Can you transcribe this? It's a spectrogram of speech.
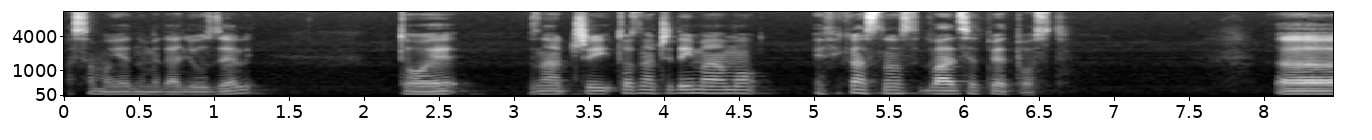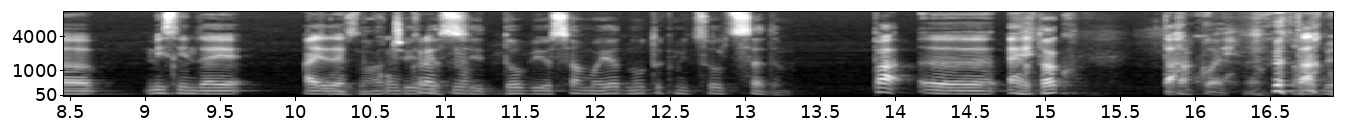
a samo jednu medalju uzeli, to je znači, to znači da imamo efikasnost 25%. E, mislim da je, ajde, znači konkretno, da si dobio samo jednu utakmicu od sedam. pa, e, E, je tako? tako je. tako, Tako.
